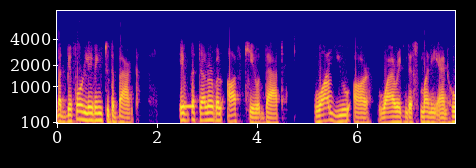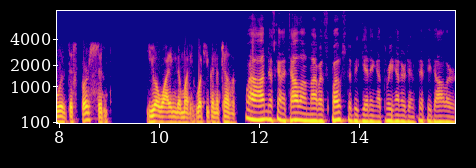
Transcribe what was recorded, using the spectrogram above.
But before leaving to the bank, if the teller will ask you that why you are wiring this money and who is this person, you are wiring the money. What you gonna tell him? Well, I'm just going to tell them I was supposed to be getting a $350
